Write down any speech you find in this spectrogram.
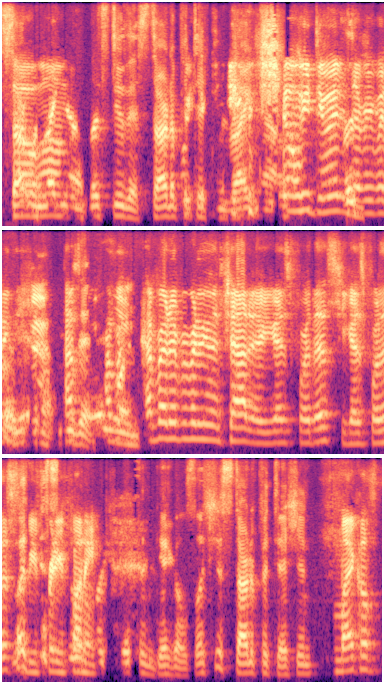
Start So, one right um, now. Let's do this. Start a petition right now. Shall we do it? Is everybody? Yeah. How, this. how about, how about everybody in the chat? Are you guys for this? You guys for this? It'd be pretty funny. and giggles. Let's just start a petition. Michael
